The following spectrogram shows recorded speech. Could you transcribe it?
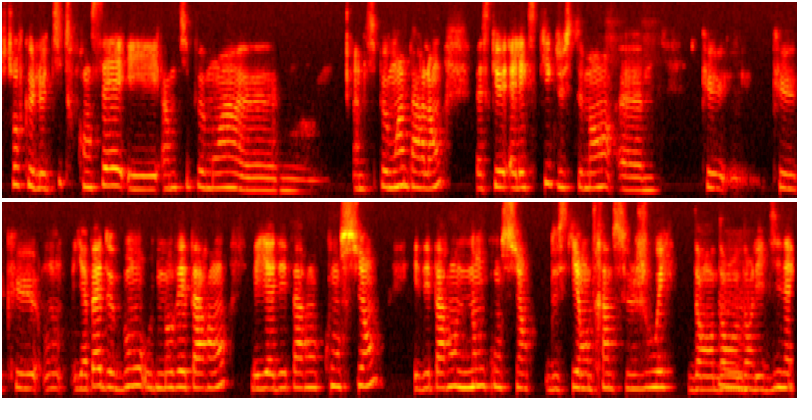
Je trouve que le titre français est un petit peu moins, un petit peu moins parlant parce qu'elle explique justement qu'il que, n'y a pas de bons ou de mauvais parents, mais il y a des parents conscients et des parents non conscients de ce qui est en train de se jouer dans, dans, hmm. les dynamiques,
